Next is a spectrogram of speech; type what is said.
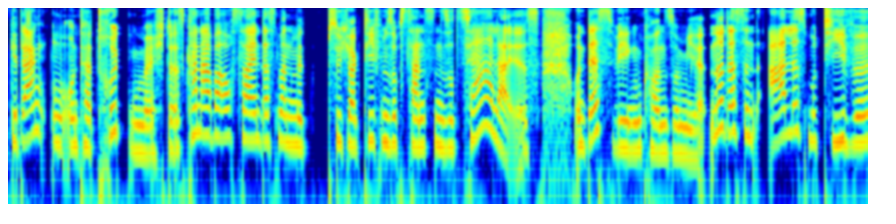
Gedanken unterdrücken möchte. Es kann aber auch sein, dass man mit psychoaktiven Substanzen sozialer ist und deswegen konsumiert. Ne? Das sind alles Motive,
